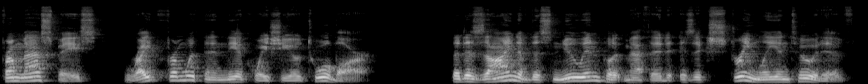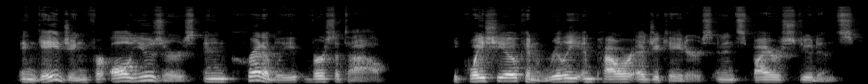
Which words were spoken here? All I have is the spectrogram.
from MathSpace right from within the Equatio toolbar. The design of this new input method is extremely intuitive, engaging for all users, and incredibly versatile. Equatio can really empower educators and inspire students.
